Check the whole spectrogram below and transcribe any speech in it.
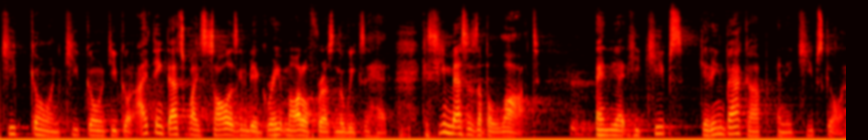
keep going, keep going, keep going. I think that's why Saul is going to be a great model for us in the weeks ahead, because he messes up a lot and yet he keeps getting back up and he keeps going.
